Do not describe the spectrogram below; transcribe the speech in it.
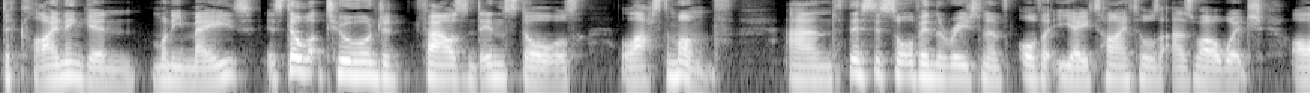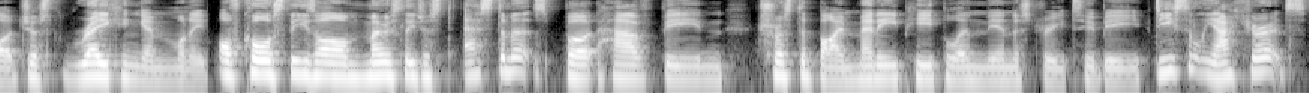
declining in money made, it's still got 200,000 installs last month and this is sort of in the region of other EA titles as well, which are just raking in money. Of course, these are mostly just estimates, but have been trusted by many people in the industry to be decently accurate.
